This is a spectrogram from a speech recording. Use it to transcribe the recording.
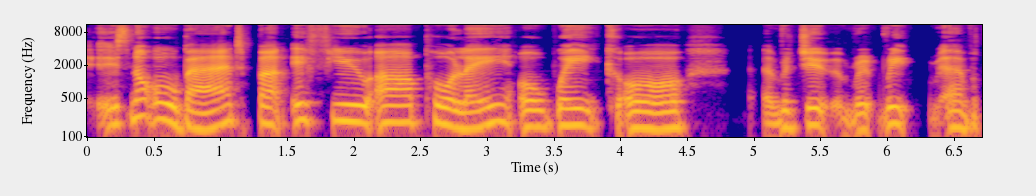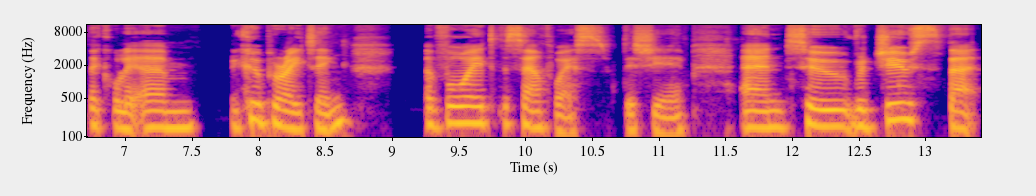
it's not all bad, but if you are poorly or weak or uh, redu- re- re- uh, what they call it, um, recuperating, avoid the southwest this year. And to reduce that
